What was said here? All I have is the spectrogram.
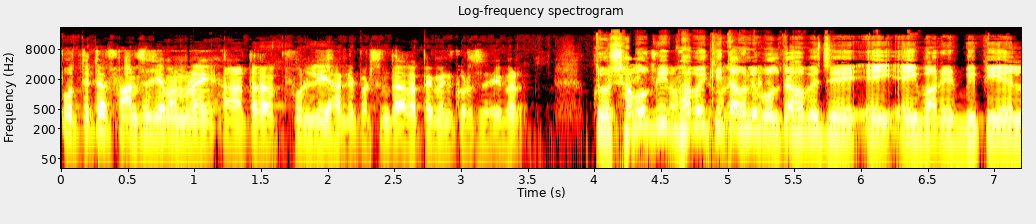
প্রত্যেকটা ফ্রান্সে আমার মনে হয় তারা ফুললি হান্ড্রেড পার্সেন্ট তারা পেমেন্ট করেছে এবার তো সামগ্রিকভাবে কি তাহলে বলতে হবে যে এই এইবারের বিপিএল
